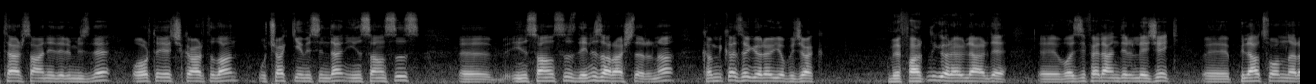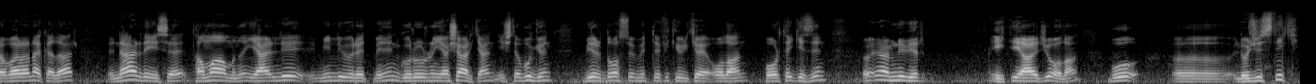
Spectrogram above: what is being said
tersanelerimizde ortaya çıkartılan uçak gemisinden insansız e, insansız deniz araçlarına kamikaze görev yapacak ve farklı görevlerde e, vazifelendirilecek e, platformlara varana kadar neredeyse tamamını yerli milli üretmenin gururunu yaşarken işte bugün bir dost ve müttefik ülke olan Portekiz'in önemli bir ihtiyacı olan bu lojistik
